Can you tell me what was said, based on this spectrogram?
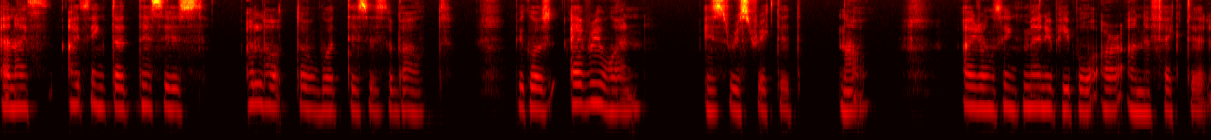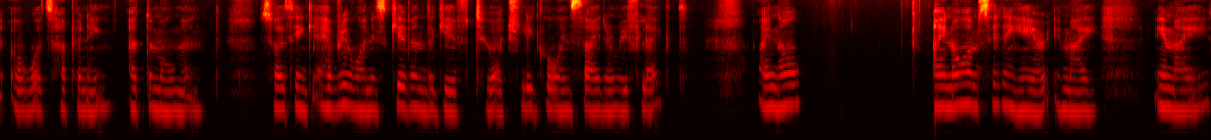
and i th- i think that this is a lot of what this is about because everyone is restricted now I don't think many people are unaffected of what's happening at the moment. So I think everyone is given the gift to actually go inside and reflect. I know I know I'm sitting here in my in my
